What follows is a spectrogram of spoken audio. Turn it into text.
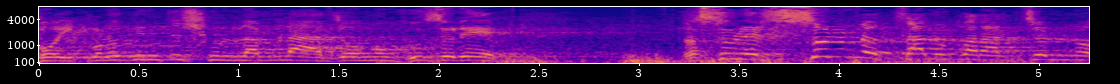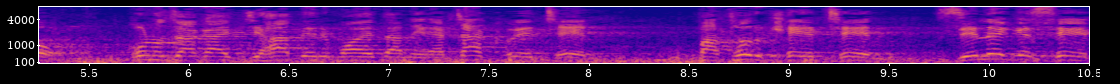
কই? কোনোদিন তো শুনলাম না জমু হুজুরের রসুলের শূন্য চালু করার জন্য কোন জায়গায় জেহাদের ময়দানে অ্যাটাক হয়েছেন। পাথর খেয়েছেন, জেলে গেছেন,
